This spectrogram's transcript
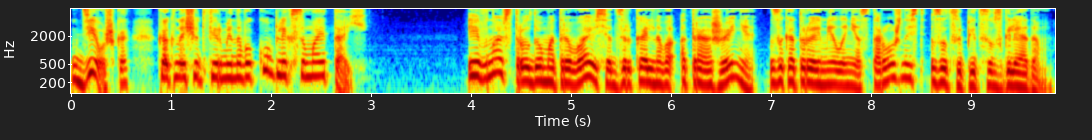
«Девушка, как насчет фирменного комплекса Майтай?» И вновь с трудом отрываюсь от зеркального отражения, за которое имела неосторожность зацепиться взглядом.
